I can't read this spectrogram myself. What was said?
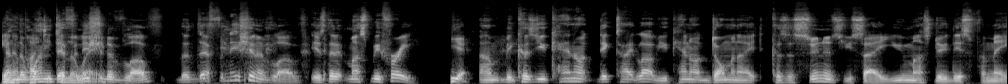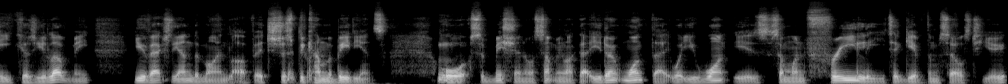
in and the one definition way. of love, the definition of love is that it must be free. Yeah. Um, because you cannot dictate love. You cannot dominate. Because as soon as you say you must do this for me because you love me, you've actually undermined love. It's just That's right. become obedience. mm. or submission or something like that. You don't want that. What you want is someone freely to give themselves to you.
